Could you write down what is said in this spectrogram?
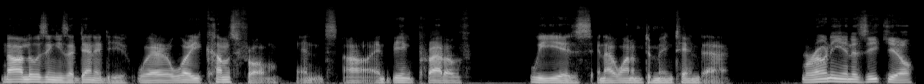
not losing his identity, where where he comes from, and uh, and being proud of who he is. And I want him to maintain that. Maroni and Ezekiel,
